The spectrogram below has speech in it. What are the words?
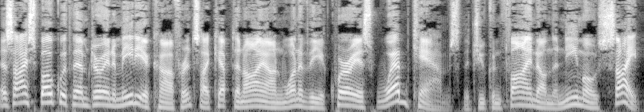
As I spoke with them during a media conference, I kept an eye on one of the Aquarius webcams that you can find on the NEMO site.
